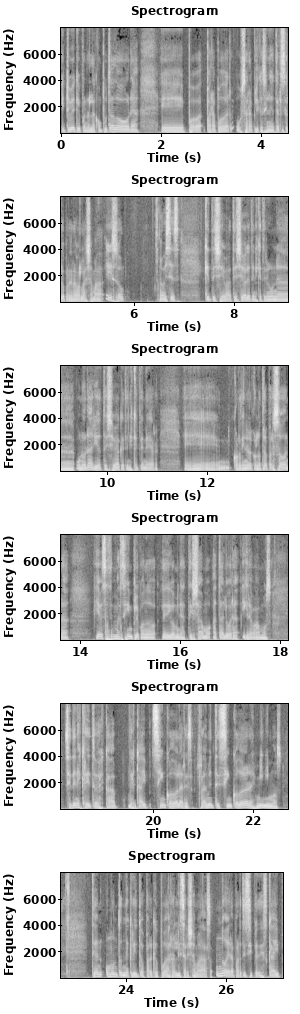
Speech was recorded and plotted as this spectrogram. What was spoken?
y tuve que poner la computadora eh, para poder usar aplicaciones de tercero para grabar la llamada. Eso a veces, ¿qué te lleva? Te lleva que tienes que tener un horario, te lleva que tienes que tener, eh, coordinar con la otra persona. Y a veces es más simple cuando le digo, mira, te llamo a tal hora y grabamos. Si tenés crédito de Skype, de Skype 5 dólares, realmente 5 dólares mínimos, te dan un montón de créditos para que puedas realizar llamadas. No era partícipe de Skype,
